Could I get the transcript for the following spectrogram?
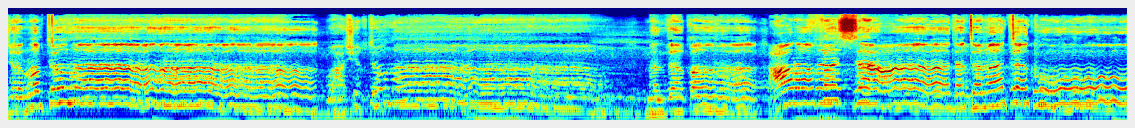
جربتها وعشقتها من ذاقها عرف السعادة ما تكون.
